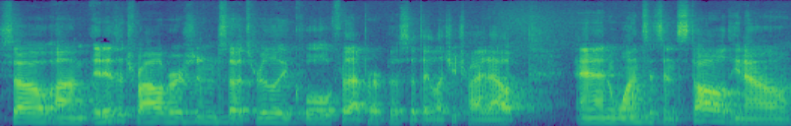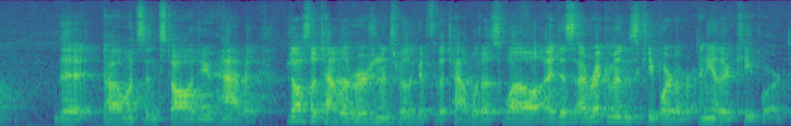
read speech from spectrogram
So um, it is a trial version, so it's really cool for that purpose that they let you try it out. And once it's installed, you know, that uh, once it's installed, you have it. There's also a tablet version. It's really good for the tablet as well. I just I recommend this keyboard over any other keyboard.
